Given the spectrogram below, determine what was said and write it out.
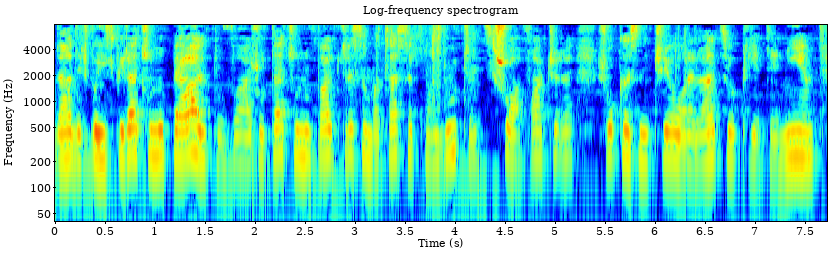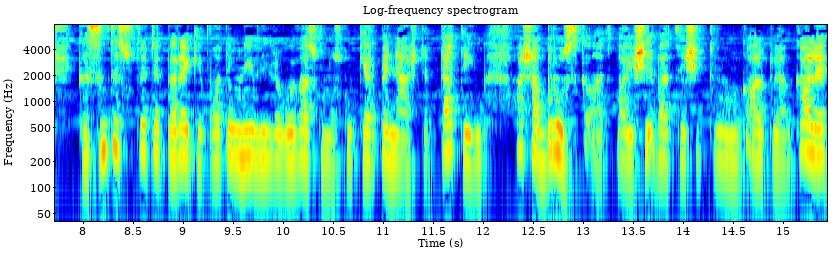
da? Deci vă inspirați unul pe altul, vă ajutați unul pe altul, trebuie să învățați să conduceți și o afacere, și o căsnicie, o relație, o prietenie, că sunteți suflete pereche, poate unii dintre voi v-ați cunoscut chiar pe neașteptate, așa brusc, ați ieșit, v-ați ieșit unul altuia în cale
